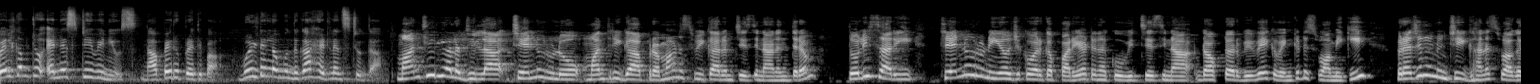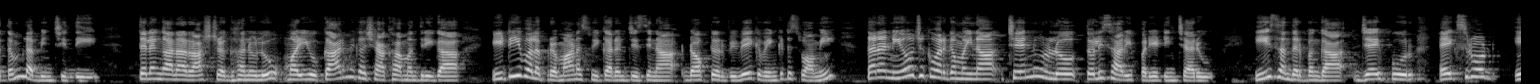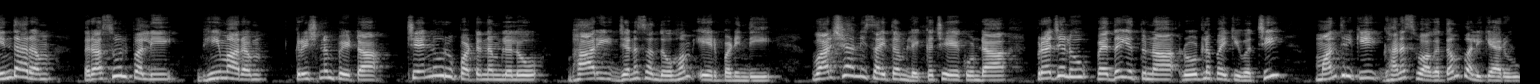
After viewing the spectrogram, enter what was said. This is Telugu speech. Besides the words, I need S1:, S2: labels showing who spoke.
S1: Welcome to NSTV news. నా పేరు ప్రతిభ. బులెటిన్లో ముందుగా హెడ్లైన్స్ చూద్దాం.
S2: మంచిర్యాల జిల్లా చెన్నూరులో మంత్రిగా ప్రమాణ స్వీకారం చేసిన అనంతరం తొలిసారి చెన్నూరు నియోజకవర్గ పర్యటనకు విచ్చేసిన డాక్టర్ వివేక్ వెంకటస్వామికి ప్రజల నుంచి ఘన స్వాగతం లభించింది. తెలంగాణ రాష్ట్ర ఘనులు మరియు కార్మిక శాఖ మంత్రిగా ఇటీవల ప్రమాణ స్వీకారం చేసిన డాక్టర్ వివేక్ వెంకటస్వామి తన నియోజకవర్గమైన చెన్నూరులో తొలిసారి పర్యటించారు. ఈ సందర్భంగా జైపూర్ ఎక్స్ రోడ్ ఇందారం రసూల్పల్లి భీమారం కృష్ణంపేట చెన్నూరు పట్టణంలలో భారీ జనసందోహం ఏర్పడింది. వర్షాన్ని సైతం లెక్క చేయకుండా ప్రజలు పెద్ద ఎత్తున రోడ్లపైకి వచ్చి మంత్రికి ఘన స్వాగతం పలికారు.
